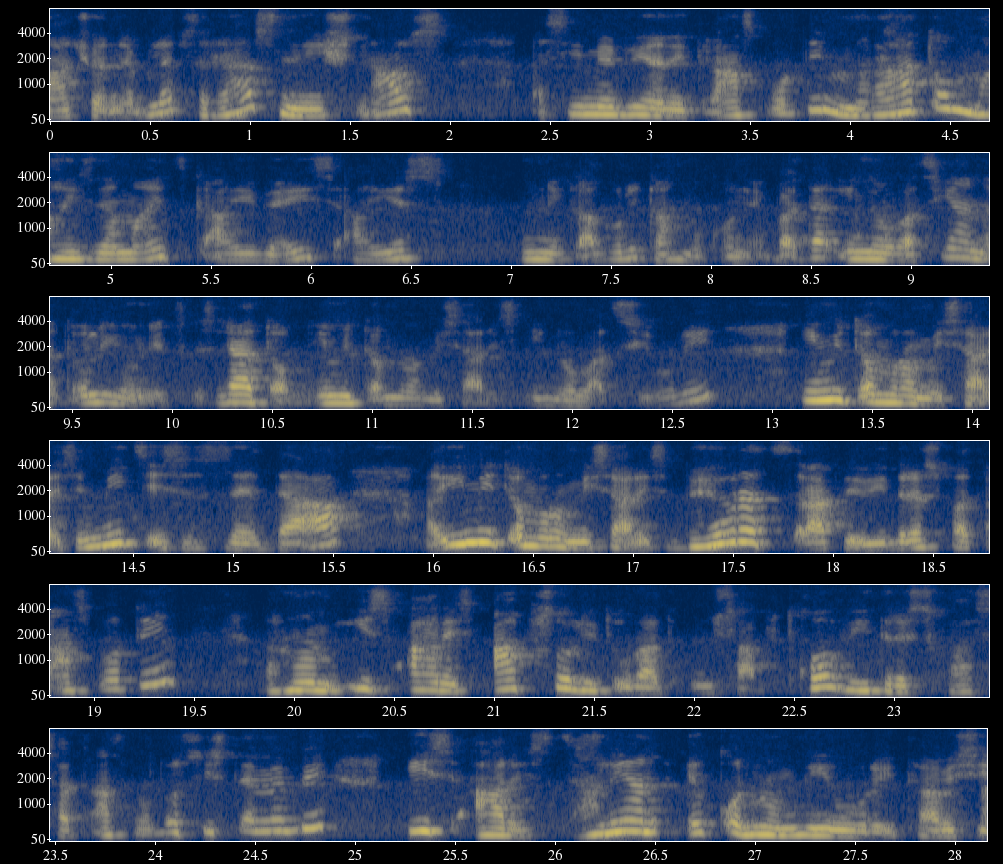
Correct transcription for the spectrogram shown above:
მაჩვენებლებს, რას ნიშნავს სიმებიანი ტრანსპორტი, რატომ მაინც და მაინც კაივეის აი ეს უნიკალური გამოგონება და ინოვაცია ანატოლი იუნიცკის. რატომ? იმიტომ რომ ის არის ინოვაციური, იმიტომ რომ ის არის მიწის ზედა, იმიტომ რომ ის არის ბევრად სწრაფი ვიდრე სხვა ტრანსპორტი, რომ ის არის აბსოლუტურად უსაფრთხო ვიდრე სხვა სატრანსპორტო სისტემები, ის არის ძალიან ეკონომიური თავისი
